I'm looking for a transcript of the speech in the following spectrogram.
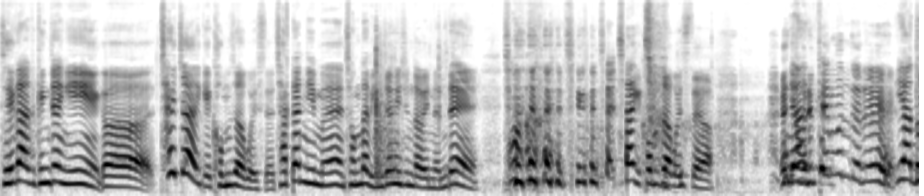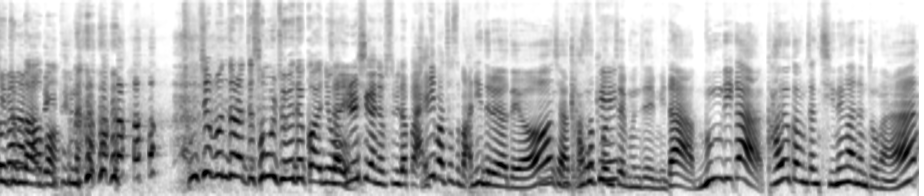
제가 굉장히 어, 철저하게 검수하고 있어요. 작가님은 정답 인정해 준다고 했는데, 저는 지금 철저하게 검수하고 있어요. 왜냐면 우리 팬분들을. 야, 너 좀 나와봐. 청취분들한테 선물 줘야 될 거 아니에요? 자, 이럴 시간이 없습니다. 빨리 맞춰서 많이 드려야 돼요. 자, 다섯 오케이. 번째 문제입니다. 뭉디가 가요광장 진행하는 동안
